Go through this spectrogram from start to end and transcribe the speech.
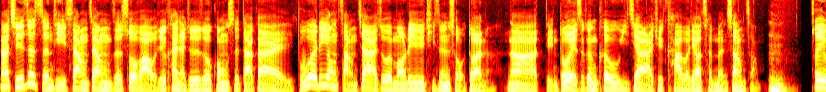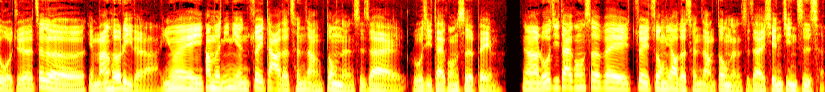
那其实这整体上这样的说法，我觉得看起来就是说，公司大概不会利用涨价来作为毛利率提升手段了。那顶多也是跟客户议价来去 cover 掉成本上涨。嗯，所以我觉得这个也蛮合理的啦，因为他们明年最大的成长动能是在逻辑代工设备嘛。那逻辑代工设备最重要的成长动能是在先进制程。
